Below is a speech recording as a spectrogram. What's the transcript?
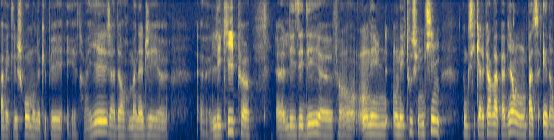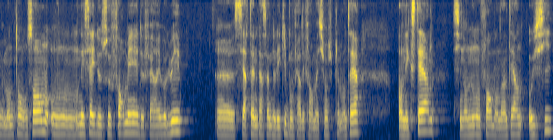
avec les chevaux, m'en occuper et travailler. J'adore manager l'équipe. Euh, les aider. Euh, enfin, on est on est tous une team. Donc si quelqu'un va pas bien, on passe énormément de temps ensemble, on, essaye de se former, de faire évoluer. Euh, certaines personnes de l'équipe vont faire des formations supplémentaires en externe, sinon nous on forme en interne aussi.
